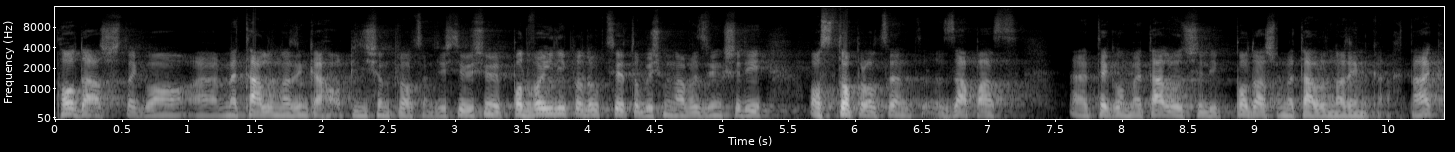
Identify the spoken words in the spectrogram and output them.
podaż tego e, metalu na rynkach o 50%. Jeśli byśmy podwoili produkcję, to byśmy nawet zwiększyli o 100% zapas e, tego metalu, czyli podaż metalu na rynkach. Tak?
